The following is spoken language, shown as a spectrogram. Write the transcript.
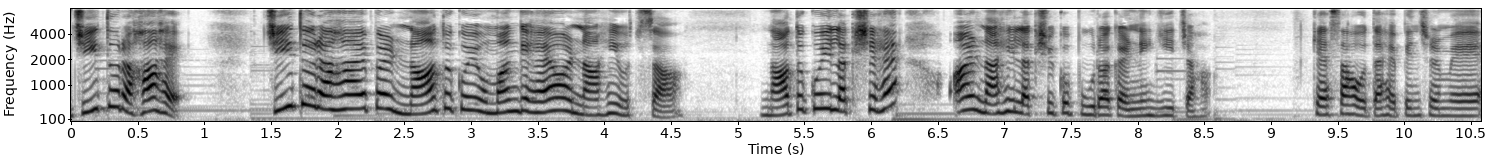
जी तो रहा है। जी तो रहा है पर ना तो कोई उमंग है और ना ही उत्साह। ना तो कोई लक्ष्य है और ना ही लक्ष्य को पूरा करने की चाह। कैसा होता है पिंजरे में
